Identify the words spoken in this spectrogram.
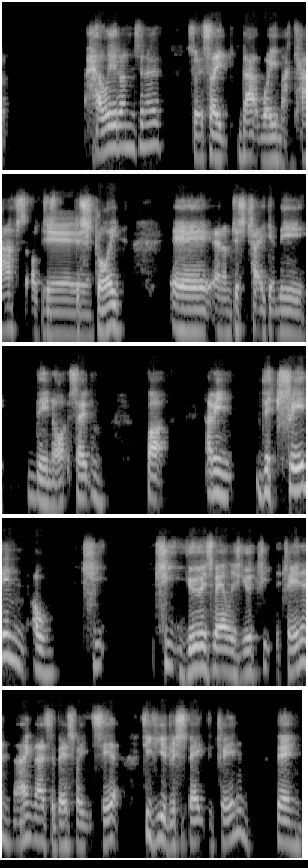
of hilly runs now. So it's like that way my calves are just Yeah, yeah, destroyed. Uh, and I'm just trying to get the the knots out of them. But I mean, the training will treat treat you as well as you treat the training. I think that's the best way to say it. See if you respect the training, then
